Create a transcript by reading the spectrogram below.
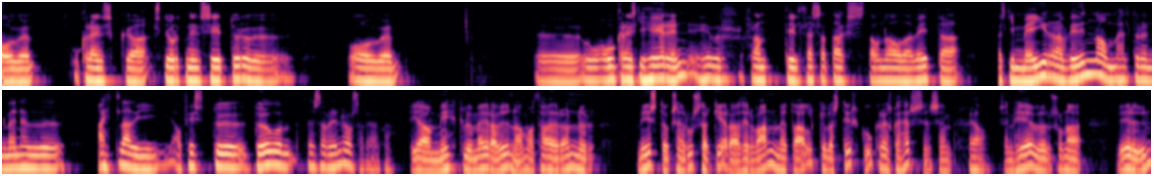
og ukrainska stjórnin situr og og ukrainski herin hefur fram til þessa dags þá náða að veita kannski meira viðnám heldur en menn hefðu ætlað í á fyrstu dögum þessar innrásar eða hvað? Já, miklu meira viðnám og það er önnur mistök sem rússar gera þeir vann með þetta algjörlega styrk ukrainska hersin sem, sem hefur svona verið un,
